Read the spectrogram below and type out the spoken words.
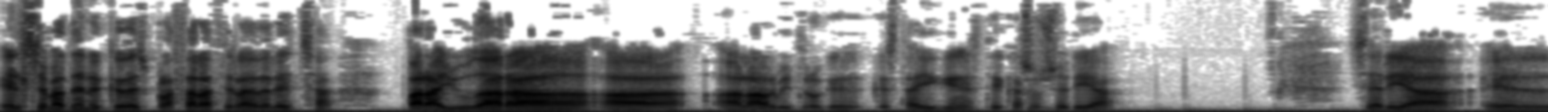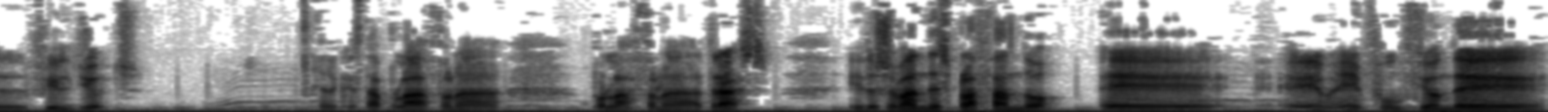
él se va a tener que desplazar hacia la derecha para ayudar a, al árbitro que, que, está ahí, que en este caso sería sería el field judge, el que está por la zona, por la zona de atrás. Y entonces se van desplazando eh, en, función de,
